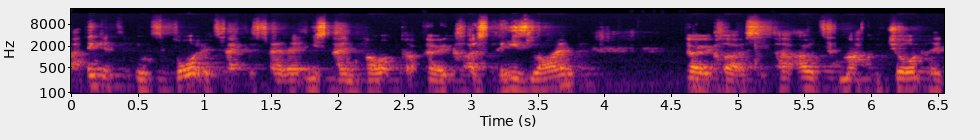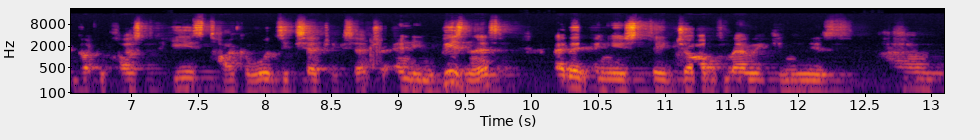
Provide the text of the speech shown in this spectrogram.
I think it's, in sport, it's safe to say that Usain Bolt got very close to his line, very close. I would say Michael Jordan had gotten close to his, Tiger Woods, etc., etc. And in business, maybe we can use Steve Jobs, maybe we can use um,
